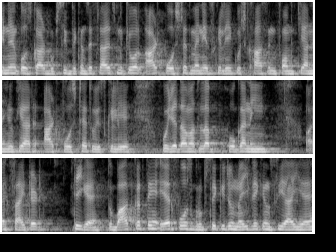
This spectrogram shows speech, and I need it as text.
Indian coast guard group C vacancy फ़िलहाल इसमें केवल आठ पोस्ट है मैंने इसके लिए कुछ खास इन्फॉर्म किया नहीं हो कि यार आठ पोस्ट है तो इसके लिए कोई ज़्यादा मतलब होगा नहीं एक्साइटेड ठीक है? तो बात करते हैं एयरफोर्स ग्रुप सी की जो नई वैकेंसी आई है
